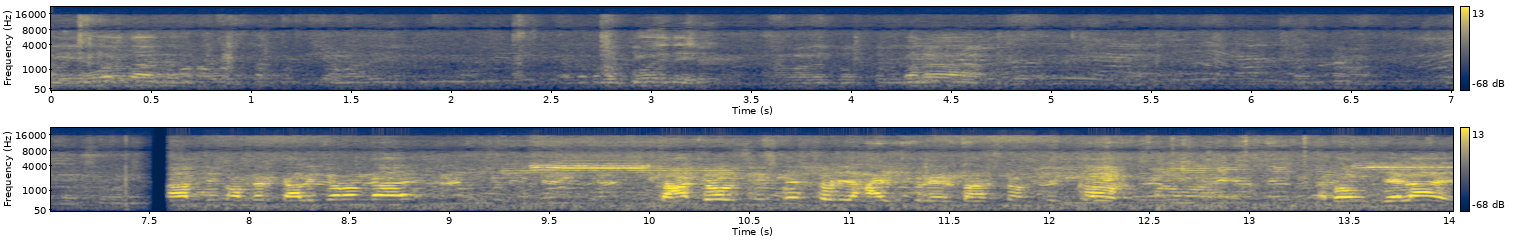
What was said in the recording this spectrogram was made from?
এই দল এমন অবস্থা করছে আমাদের তারা কমরেড কালীচরণ রায়, কাজল সিদ্ধেশ্বরী হাই স্কুলের প্রাক্তন শিক্ষক এবং জেলায়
